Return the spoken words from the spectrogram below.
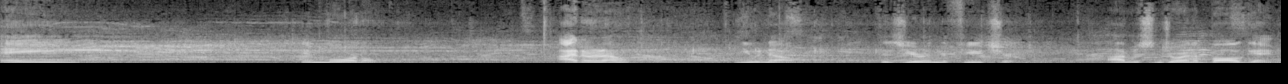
a immortal? I don't know. You know, because you're in the future. I'm just enjoying a ball game.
